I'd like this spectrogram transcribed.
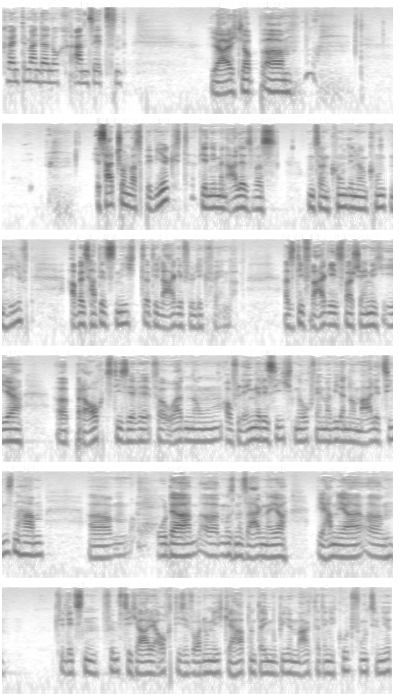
könnte man da noch ansetzen? Ja, ich glaube, ähm, es hat schon was bewirkt. Wir nehmen alles, was unseren Kundinnen und Kunden hilft, aber es hat jetzt nicht die Lage völlig verändert. Also die Frage ist wahrscheinlich eher, äh, braucht es diese Verordnung auf längere Sicht noch, wenn wir wieder normale Zinsen haben? Ähm, oder äh, muss man sagen, naja, wir haben ja ähm, die letzten 50 Jahre auch diese Verordnung nicht gehabt und der Immobilienmarkt hat eigentlich gut funktioniert.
